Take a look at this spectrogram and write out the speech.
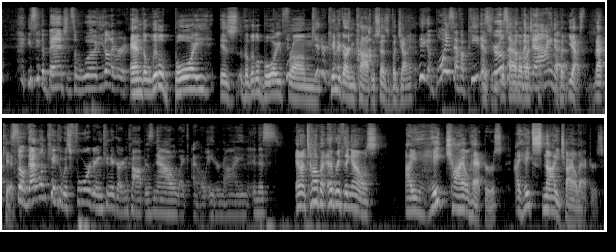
you see the bench and some wood. You don't ever. And the little boy is the little boy from Kindergarten. Kindergarten Cop who says vagina. He boys have a penis, Listen, girls just have, a, vag- vagina. But yes, that kid. So that little kid who was four during kindergarten cop is now like I don't know eight or nine in this. And on top of everything else, I hate child actors. I hate snotty child actors.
